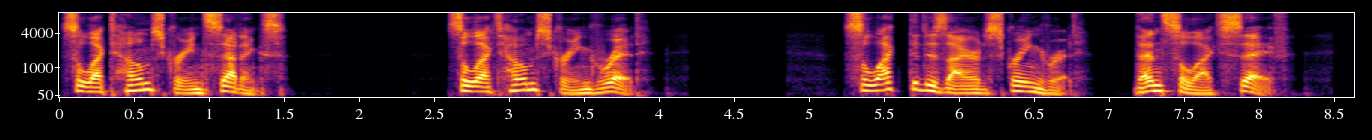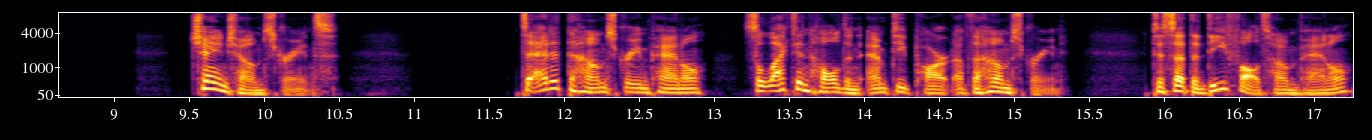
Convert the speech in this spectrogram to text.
Select Home Screen Settings. Select Home Screen Grid. Select the desired screen grid, then select Save. Change home screens. To edit the home screen panel, select and hold an empty part of the home screen. To set the default home panel,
